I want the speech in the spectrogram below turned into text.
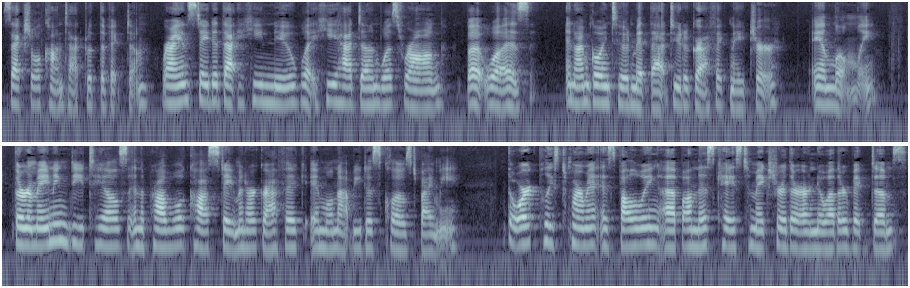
sexual contact with the victim. Ryan stated that he knew what he had done was wrong, but was, and I'm going to admit that due to graphic nature, and lonely. The remaining details in the probable cause statement are graphic and will not be disclosed by me. The Orrick Police Department is following up on this case to make sure there are no other victims,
